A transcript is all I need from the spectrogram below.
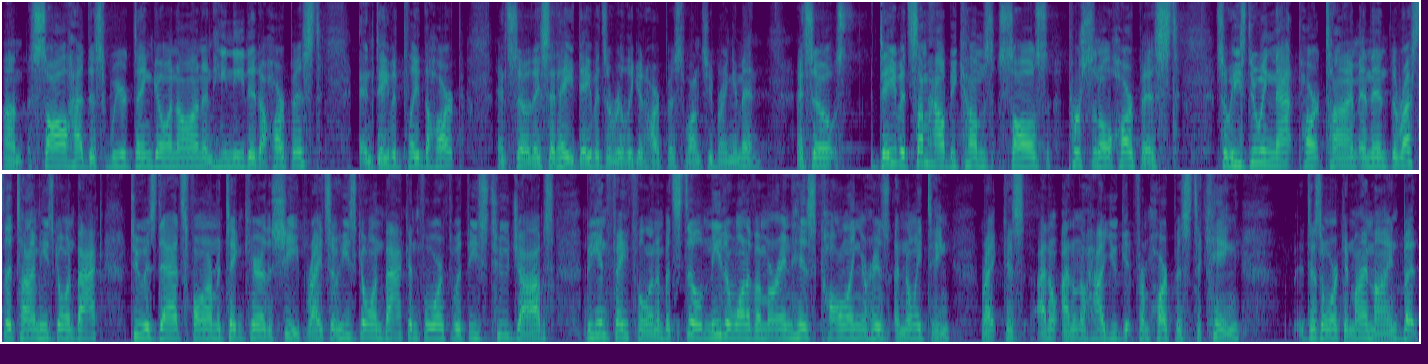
Um, Saul had this weird thing going on, and he needed a harpist, and David played the harp. And so they said, Hey, David's a really good harpist. Why don't you bring him in? And so David somehow becomes Saul's personal harpist. So he's doing that part time, and then the rest of the time he's going back to his dad's farm and taking care of the sheep, right? So he's going back and forth with these two jobs, being faithful in them, but still neither one of them are in his calling or his anointing, right? Because I don't, I don't know how you get from harpist to king. It doesn't work in my mind, but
